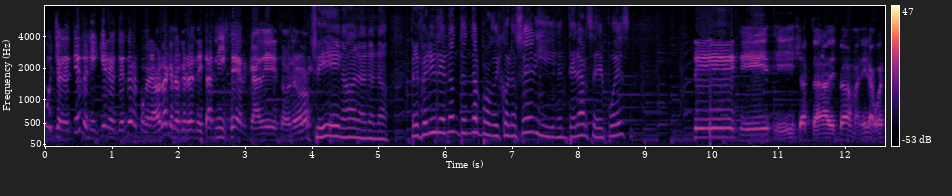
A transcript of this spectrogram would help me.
mucho no entiendo ni quiero entender porque la verdad que no quiero estar ni cerca de eso, ¿no? Sí, no, no, no, no. Preferible no entender por desconocer y enterarse después. Sí, sí, sí, ya está, de todas maneras, bueno.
